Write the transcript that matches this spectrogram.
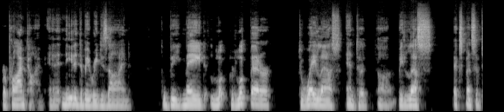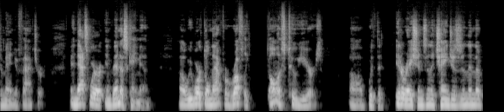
for prime time and it needed to be redesigned to be made look, to look better, to weigh less and to uh, be less expensive to manufacture. And that's where Inventus came in. Uh, we worked on that for roughly almost two years uh, with the iterations and the changes and then the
